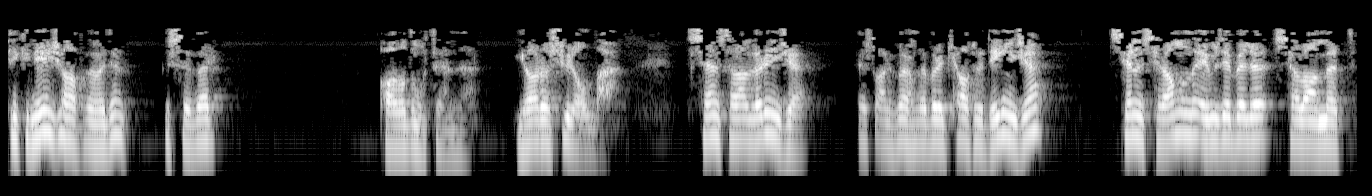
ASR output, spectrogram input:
Peki neye cevap vermedin? Bir sefer ağladı muhtemelen. Ya Resulallah sen selam verince Verham'da böyle kağıtı deyince senin selamınla evimize böyle selamet,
